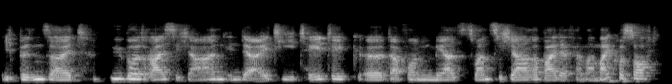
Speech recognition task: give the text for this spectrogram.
Ich bin seit über 30 Jahren in der IT tätig, äh, davon mehr als 20 Jahre bei der Firma Microsoft.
